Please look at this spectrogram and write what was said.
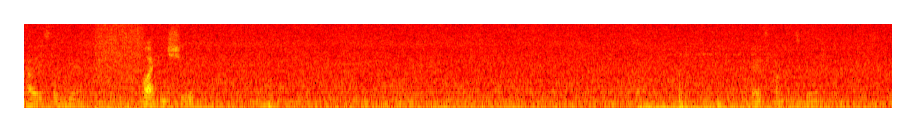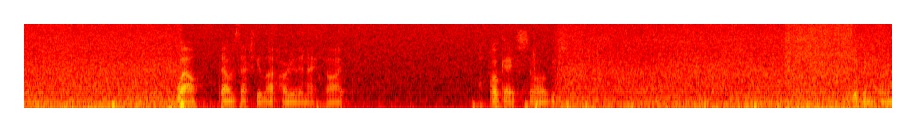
How is he still here? Oh, I can shoot. Okay, it's fine. It's good. Wow, that was actually a lot harder than I thought. Okay, so I'll just... Still pretty fun.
